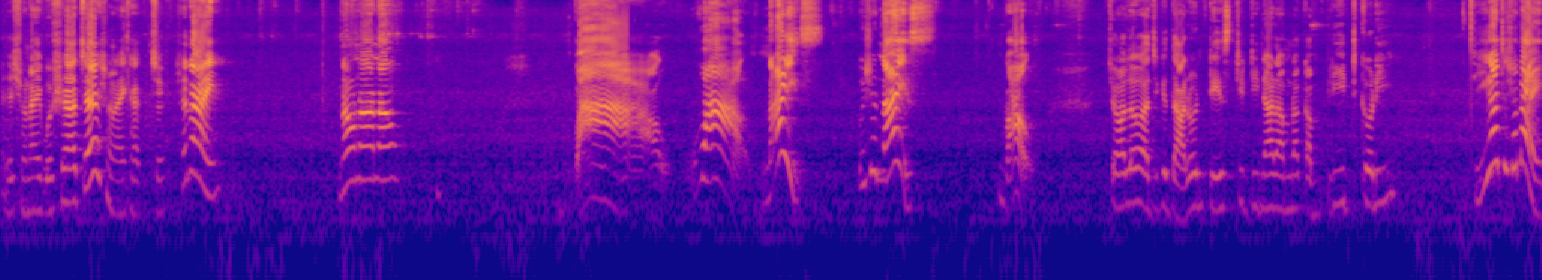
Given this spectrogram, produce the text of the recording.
এই যে সোনাই বসে আছে সোনাই খাচ্ছে। সোনাই! নাও নাও নাও wow wow nice Pushu nice wow চলো, আজকে দারুণ টেস্টি ডিনার আমরা কমপ্লিট করি। ঠিক আছে, সোনাই?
